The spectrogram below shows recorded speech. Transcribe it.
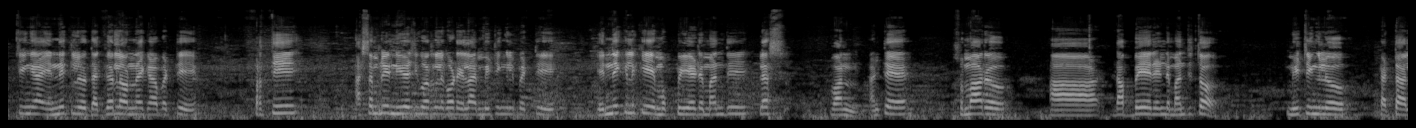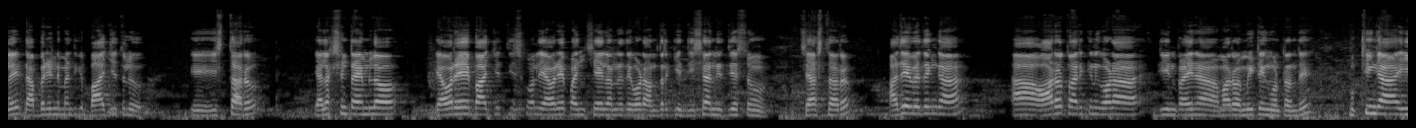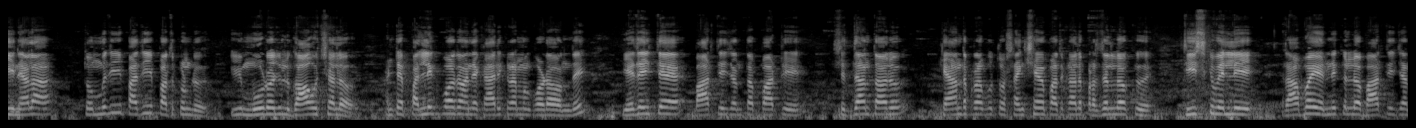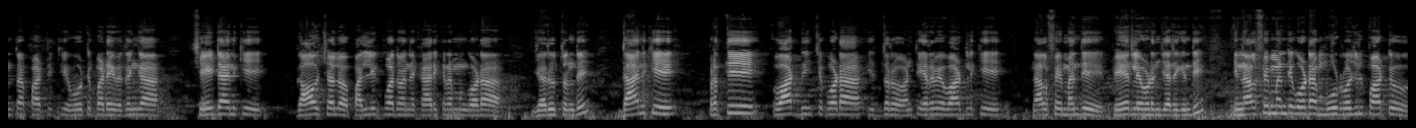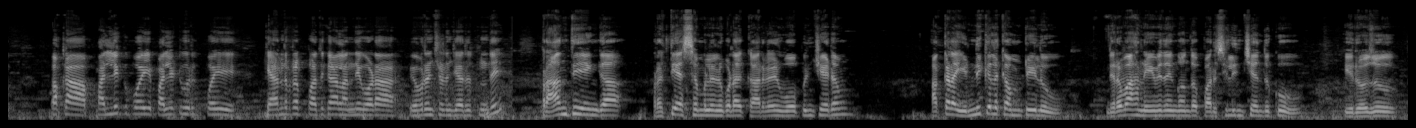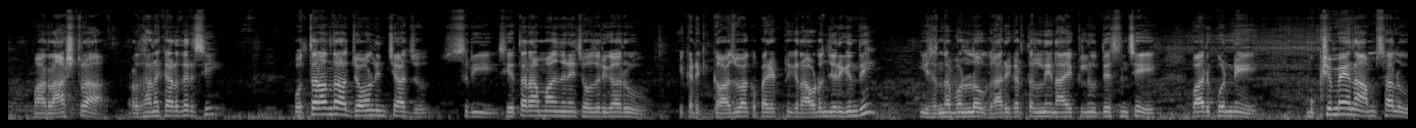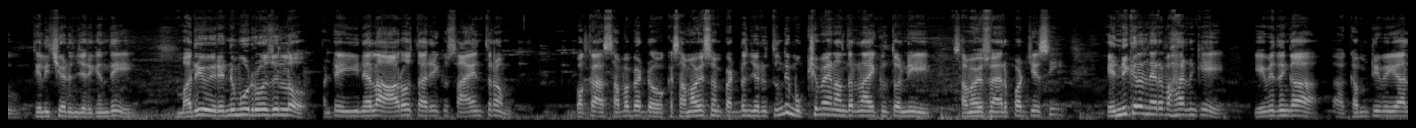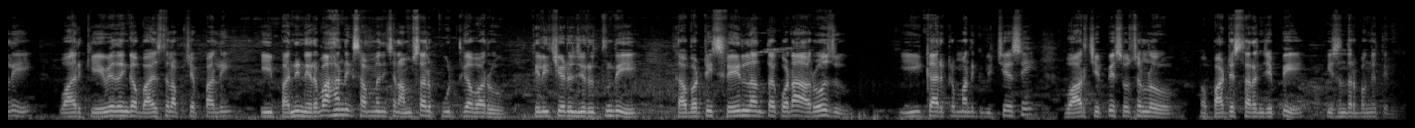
ముఖ్యంగా ఎన్నికలు దగ్గరలో ఉన్నాయి కాబట్టి ప్రతి అసెంబ్లీ నియోజకవర్గాలు కూడా ఇలా మీటింగులు పెట్టి ఎన్నికలకి ముప్పై ఏడు మంది ప్లస్ వన్. అంటే సుమారు డెబ్బై రెండు మందితో మీటింగులు పెట్టాలి. డెబ్బై రెండు మందికి బాధ్యతలు ఇస్తారు. ఎలక్షన్ టైంలో ఎవరే బాధ్యత తీసుకోవాలి ఎవరే పని చేయాలన్నది కూడా అందరికీ దిశానిర్దేశం చేస్తారు. అదేవిధంగా ఆరో తారీఖున కూడా దీనిపైన మరో మీటింగ్ ఉంటుంది. ముఖ్యంగా ఈ నెల తొమ్మిది పది పదకొండు ఈ మూడు రోజులు గావుచలో అంటే పల్లెకి పోదాం అనే కార్యక్రమం కూడా ఉంది. ఏదైతే భారతీయ జనతా పార్టీ సిద్ధాంతాలు కేంద్ర ప్రభుత్వ సంక్షేమ పథకాలు ప్రజల్లోకి తీసుకువెళ్ళి రాబోయే ఎన్నికల్లో భారతీయ జనతా పార్టీకి ఓటు పడే విధంగా చేయడానికి గావుచలో పల్లికి పోదాం అనే కార్యక్రమం కూడా జరుగుతుంది. దానికి ప్రతి వార్డు నుంచి కూడా ఇద్దరు అంటే ఇరవై వార్డులకి నలభై మంది పేర్లు ఇవ్వడం జరిగింది. ఈ నలభై మంది కూడా మూడు రోజుల పాటు ఒక పల్లెకి పోయి పల్లెటూరుకి పోయి కేంద్ర ప్రభుత్వ పథకాలన్నీ కూడా వివరించడం జరుగుతుంది. ప్రాంతీయంగా ప్రతి అసెంబ్లీని కూడా కార్యాలయం ఓపెన్ చేయడం అక్కడ ఎన్నికల కమిటీలు నిర్వహణ ఏ విధంగా ఉందో పరిశీలించేందుకు ఈరోజు మా రాష్ట్ర ప్రధాన కార్యదర్శి ఉత్తరాంధ్ర జోనల్ ఇన్ఛార్జ్ శ్రీ సీతారామాంజనేయ చౌదరి గారు ఇక్కడికి గాజువాక పర్యటనకి రావడం జరిగింది. ఈ సందర్భంలో కార్యకర్తలని నాయకుల్ని ఉద్దేశించి వారు కొన్ని ముఖ్యమైన అంశాలు తెలియచేయడం జరిగింది. మరియు రెండు మూడు రోజుల్లో అంటే ఈ నెల ఆరో తారీఖు సాయంత్రం ఒక సభ పెట్ట ఒక సమావేశం పెట్టడం జరుగుతుంది. ముఖ్యమైన అందరి నాయకులతోని సమావేశం ఏర్పాటు చేసి ఎన్నికల నిర్వహణకి ఏ విధంగా కమిటీ వేయాలి వారికి ఏ విధంగా బాధ్యతలు అప్పచెప్పాలి ఈ పని నిర్వహణకి సంబంధించిన అంశాలు పూర్తిగా వారు తెలియచేయడం జరుగుతుంది. కాబట్టి శ్రేణులంతా కూడా ఆ రోజు ఈ కార్యక్రమానికి విచ్చేసి వారు చెప్పే సూచనలు పాటిస్తారని చెప్పి ఈ సందర్భంగా తెలియజేస్తారు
